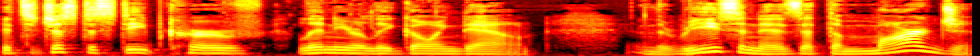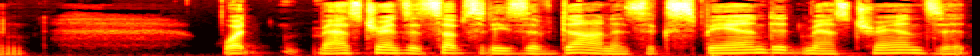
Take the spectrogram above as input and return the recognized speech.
it's just a steep curve linearly going down. And the reason is at the margin, what mass transit subsidies have done is expanded mass transit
